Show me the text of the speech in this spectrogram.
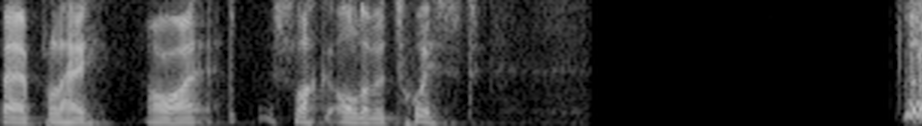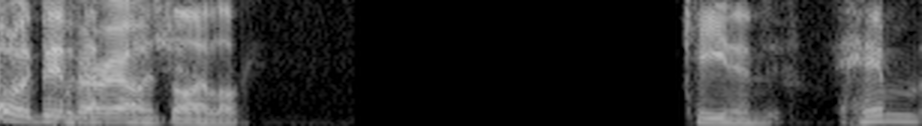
fair play. All right, it's like Oliver Twist No, it'd be with that very kind of dialogue. Keenan, him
